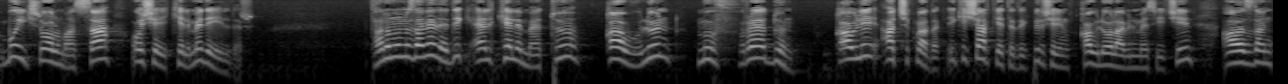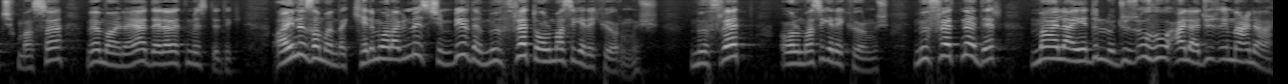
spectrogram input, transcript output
bu ikisi olmazsa o şey kelime değildir. Tanımımızda ne dedik? El kelimetu kavlun müfredun. Kavli açıkladık. İki şart getirdik bir şeyin kavli olabilmesi için. Ağızdan çıkması ve manaya delalet etmesi dedik. Aynı zamanda kelime olabilmesi için bir de müfret olması gerekiyormuş. Müfret olması gerekiyormuş. Müfret nedir? Ma la yedullu cüz'uhu ala cüz'i ma'na.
